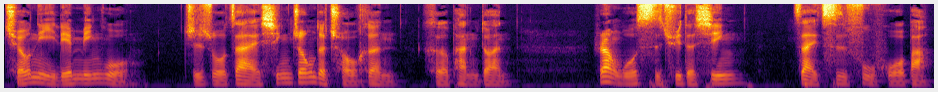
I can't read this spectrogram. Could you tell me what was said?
求你怜悯我执着在心中的仇恨和判断，让我死去的心再次复活吧。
